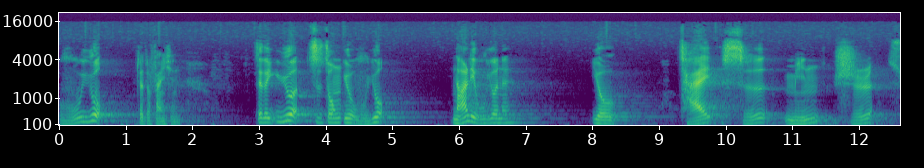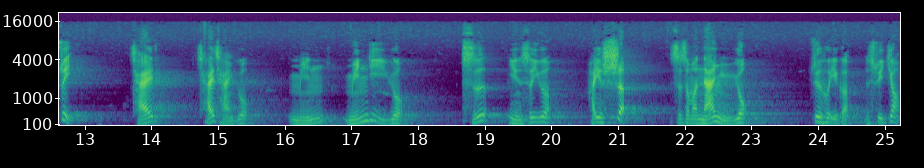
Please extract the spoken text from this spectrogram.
无欲，叫做凡心。这个欲之中有五欲。哪里无欲呢？有财、食、名、食、睡，财财产欲、名名利欲、食饮食欲，还有色是什么？男女欲，最后一个睡觉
